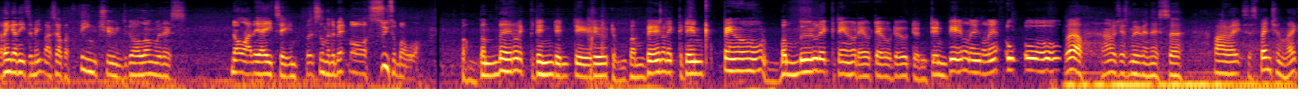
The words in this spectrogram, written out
I think I need to make myself a theme tune to go along with this. Not like the A-Team, but something a bit more suitable. Well, I was just moving this uh, R8 suspension leg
